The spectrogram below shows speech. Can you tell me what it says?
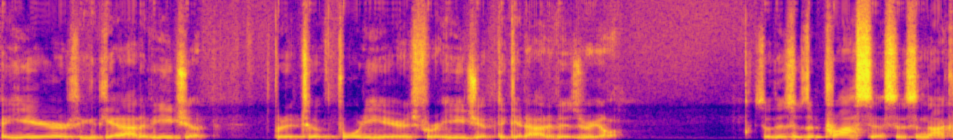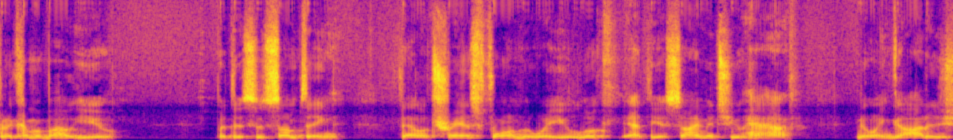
a year to get out of Egypt, but it took 40 years for Egypt to get out of Israel. So this is a process. This is not going to come about you, but this is something that will transform the way you look at the assignments you have, knowing God is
